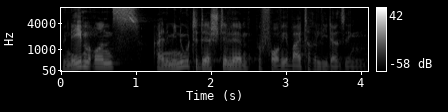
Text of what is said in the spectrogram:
Wir nehmen uns eine Minute der Stille, bevor wir weitere Lieder singen.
